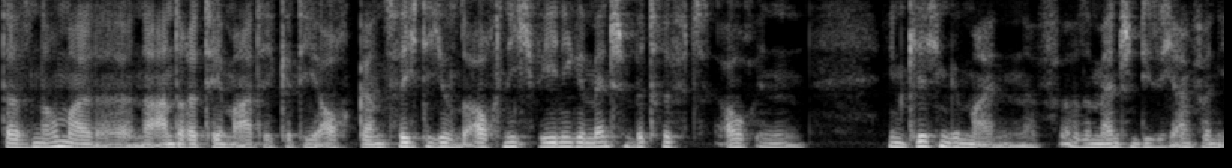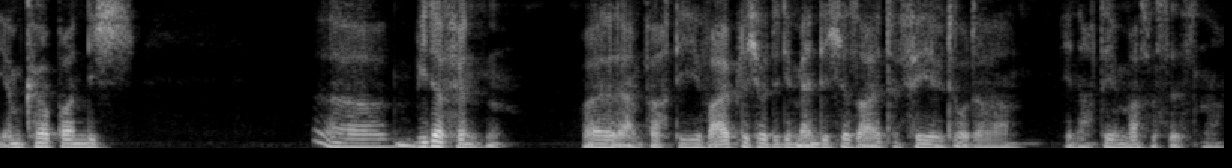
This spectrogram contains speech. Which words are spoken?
das ist nochmal eine andere Thematik, die auch ganz wichtig ist und auch nicht wenige Menschen betrifft, auch in, in Kirchengemeinden. Ne? Also Menschen, die sich einfach in ihrem Körper nicht äh, wiederfinden, weil einfach die weibliche oder die männliche Seite fehlt oder je nachdem, was es ist. Ne?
